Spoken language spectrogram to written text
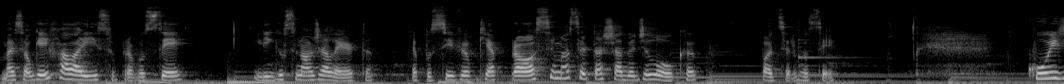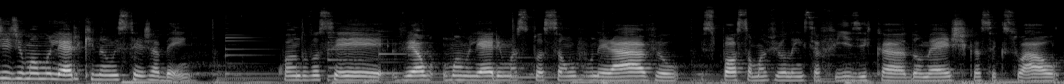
mas se alguém falar isso para você, liga o sinal de alerta. É possível que a próxima a ser taxada de louca pode ser você. Cuide de uma mulher que não esteja bem. Quando você vê uma mulher em uma situação vulnerável, exposta a uma violência física, doméstica, sexual,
